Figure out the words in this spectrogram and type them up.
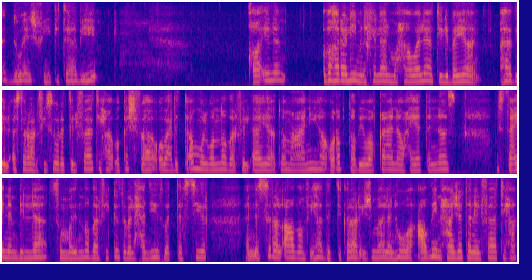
الدويش في كتابه قائلا ظهر لي من خلال محاولاتي لبيان هذه الأسرار في سورة الفاتحة وكشفها وبعد التأمل والنظر في الآيات ومعانيها وربطها بواقعنا وحياة الناس مستعينا بالله ثم بالنظر في كتب الحديث والتفسير أن السر الأعظم في هذا التكرار إجمالا هو عظيم حاجتنا الفاتحة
